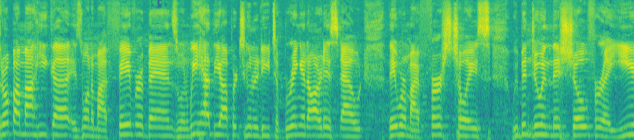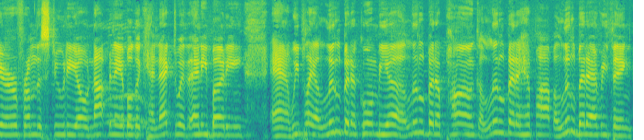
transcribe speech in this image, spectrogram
Tropa Mágica is one of my favorite bands. When we had the opportunity to bring an artist out, they were my first choice. We've been doing this show for a year from the studio, not been able to connect with anybody, and we play a little bit of cumbia, a little bit of punk, a little bit of hip hop, a little bit of everything.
